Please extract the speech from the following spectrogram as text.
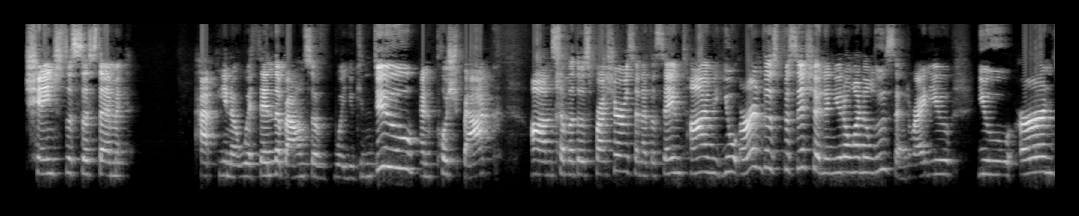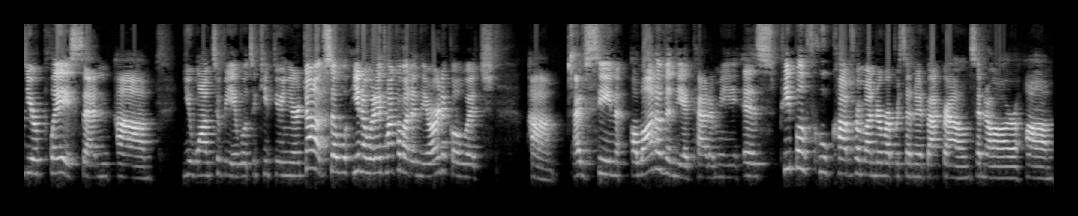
change the system at, you know within the bounds of what you can do and push back on some of those pressures. And at the same time you earned this position and you don't want to lose it right? You you earned your place and um, you want to be able to keep doing your job. So you know what i talk about in the article which um, I've seen a lot of in the academy is people who come from underrepresented backgrounds and are um,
